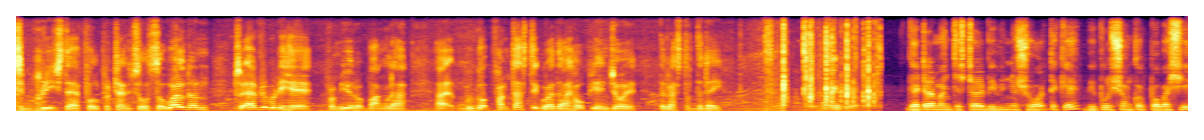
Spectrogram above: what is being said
to reach their full potential. So well done to everybody here from Euro Bangla. Uh, we've got fantastic weather. I hope you enjoy the rest of the day. Thank you. Greater ম্যানচেস্টারের বিভিন্ন শহর থেকে বিপুল সংখ্যক প্রবাসী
